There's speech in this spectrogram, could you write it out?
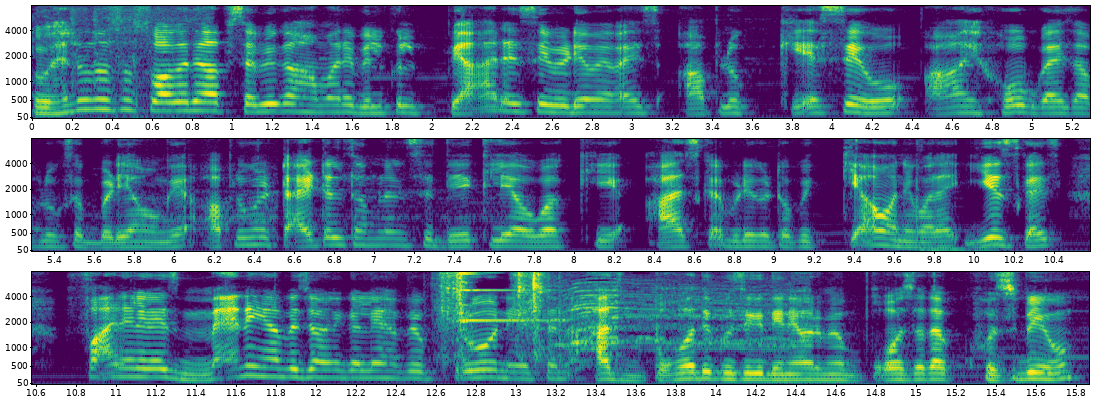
तो हेलो दोस्तों, स्वागत है आप सभी का हमारे बिल्कुल प्यार से वीडियो में। गाइस आप लोग कैसे हो? आई होप गाइस आप लोग सब बढ़िया होंगे। आप लोगों ने टाइटल थंबनेल से देख लिया होगा कि आज का वीडियो का टॉपिक क्या होने वाला है। यस गाइस फाइनली गाइस मैंने यहाँ पे ज्वाइन कर लिया, यहाँ पे प्रो नेशन आज बहुत ही खुशी के दिन है और मैं बहुत ज़्यादा खुश भी हूँ।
